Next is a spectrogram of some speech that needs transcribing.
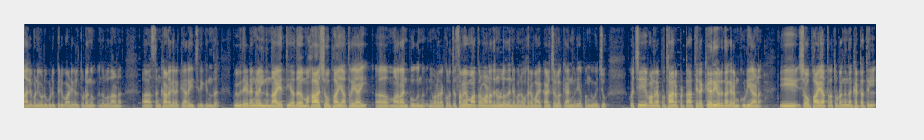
നാല് മണിയോടുകൂടി പരിപാടികൾ തുടങ്ങും എന്നുള്ളതാണ് സംഘാടകരൊക്കെ അറിയിച്ചിരിക്കുന്നത്. വിവിധയിടങ്ങളിൽ നിന്നായി എത്തി അത് മഹാശോഭായാത്രയായി മാറാൻ പോകുന്നു. ഇനി വളരെ കുറച്ച് സമയം മാത്രമാണ് അതിനുള്ളതിന്റെ മനോഹരമായ കാഴ്ചകളൊക്കെ ആൻമരിയ പങ്കുവച്ചു. കൊച്ചി വളരെ പ്രധാനപ്പെട്ട തിരക്കേറിയ ഒരു നഗരം കൂടിയാണ്. ഈ ശോഭായാത്ര തുടങ്ങുന്ന ഘട്ടത്തിൽ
